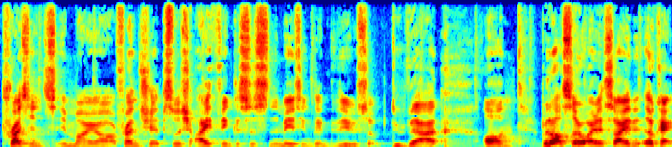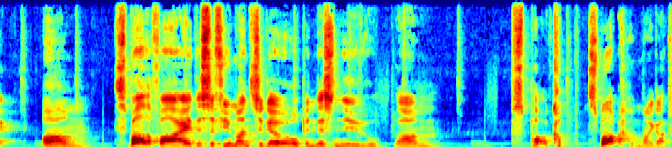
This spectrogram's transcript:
present in my uh, friendships which i think is just an amazing thing to do. So do that. Um, but also i decided okay um, Spotify just a few months ago opened this new um, spot, spot oh my god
